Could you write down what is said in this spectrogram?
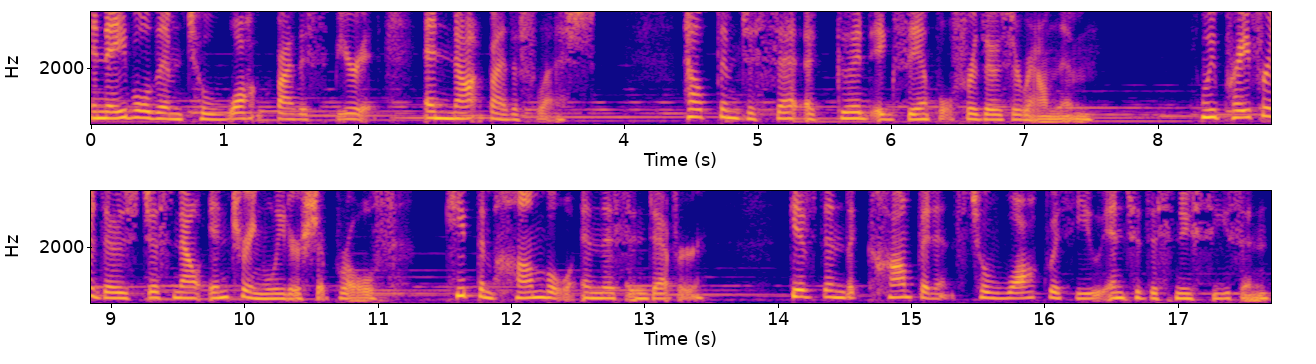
Enable them to walk by the Spirit and not by the flesh. Help them to set a good example for those around them. We pray for those just now entering leadership roles. Keep them humble in this endeavor. Give them the confidence to walk with you into this new season.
